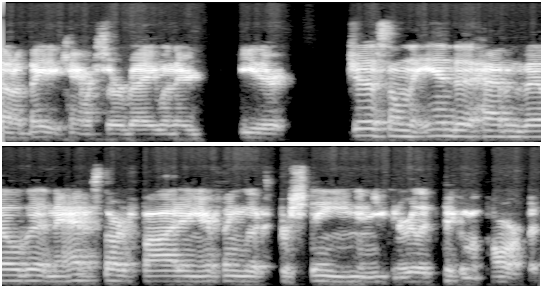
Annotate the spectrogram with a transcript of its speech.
on a baited camera survey when they're either just on the end of having velvet and they haven't started fighting, everything looks pristine and you can really pick them apart. But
